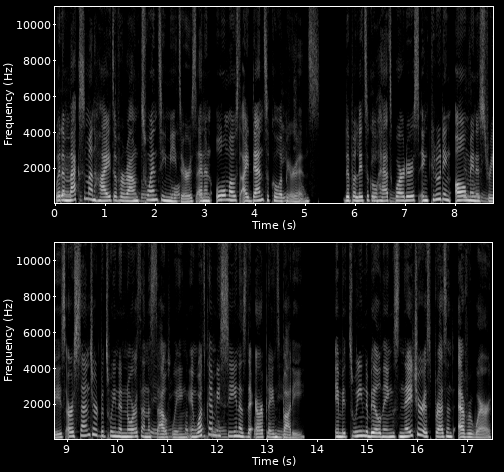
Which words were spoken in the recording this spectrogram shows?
with a maximum height of around 20 meters and an almost identical appearance. The political headquarters, including all ministries, are centered between the north and the south wing in what can be seen as the airplane's body. In between the buildings, nature is present everywhere,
